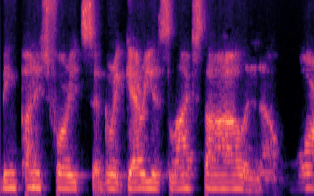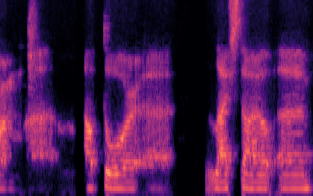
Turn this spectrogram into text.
being punished for its uh, gregarious lifestyle and uh, warm uh, outdoor uh, lifestyle. Um,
